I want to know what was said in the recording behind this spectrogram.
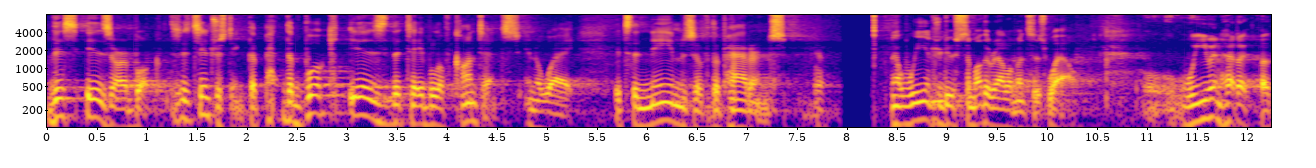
this is our book. It's interesting. The, the book is the table of contents, in a way, it's the names of the patterns. Yeah. Now, we introduced some other elements as well we even had a, a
